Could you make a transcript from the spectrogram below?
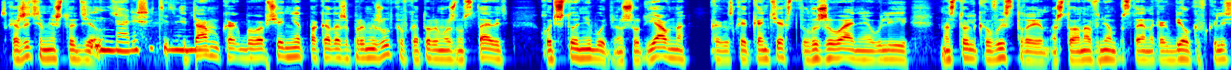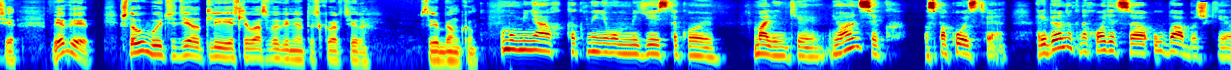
«скажите мне, что делать». Да, решите за И меня. там как бы вообще нет пока даже промежутков, в которые можно вставить хоть что-нибудь. Потому что вот явно, как бы сказать, контекст выживания у Ли настолько выстроен, что она в нем постоянно как белка в колесе бегает. Что вы будете делать, Ли, если вас выгонят из квартиры с ребенком? У меня как минимум есть такой маленький нюансик спокойствия. Ребенок находится у бабушки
